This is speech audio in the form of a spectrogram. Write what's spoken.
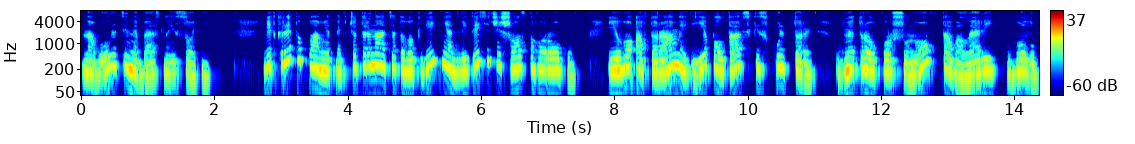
на вулиці Небесної Сотні. Відкрито пам'ятник 14 квітня 2006 року. Його авторами є полтавські скульптори Дмитро Коршунов та Валерій Голуб.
